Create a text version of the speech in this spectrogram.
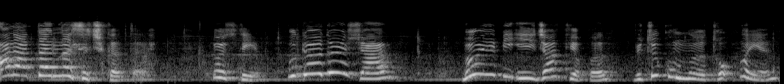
anahtar nasıl çıkartır? Göstereyim. Bu gördüğünüz an böyle bir icat yapın. Bütün kumları toplayın.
